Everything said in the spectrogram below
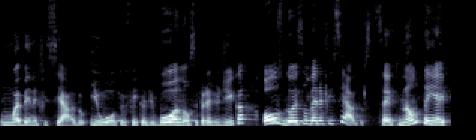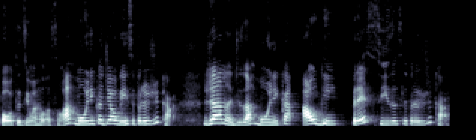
um, é beneficiado e o outro fica de boa, não se prejudica, ou os dois são beneficiados, certo? Não tem a hipótese em uma relação harmônica de alguém se prejudicar. Já na desarmônica, alguém precisa se prejudicar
